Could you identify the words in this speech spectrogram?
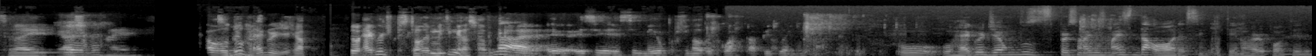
Você vai. Acho que vai. Ah, O do Hagrid já. O Hagrid Pistola é muito engraçado, Não, cara. é, é, esse, esse meio pro final do quarto capítulo é muito massa. O, o Hagrid é um dos personagens mais da hora, assim, que tem no Harry Potter.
